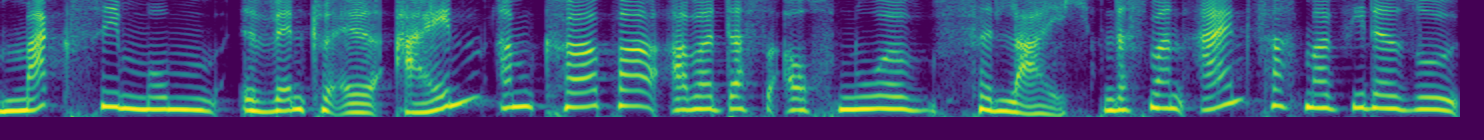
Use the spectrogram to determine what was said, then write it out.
Maximum eventuell ein am Körper, aber das auch nur vielleicht. Und dass man einfach mal wieder so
